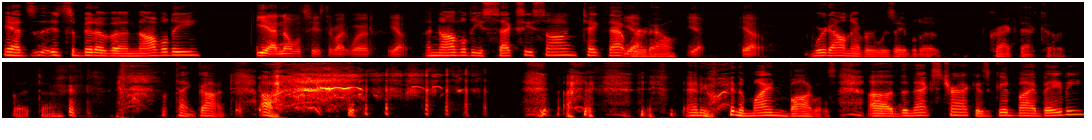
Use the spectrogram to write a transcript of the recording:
Yeah, it's it's a bit of a novelty, Yeah, novelty is the right word. Yeah, a novelty sexy song. Take that, Yeah. Weird Al. yeah. Yeah. Weird Al never was able to crack that code, but uh, thank God. Uh, anyway, the mind boggles. Uh, the next track is "Goodbye, Baby."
